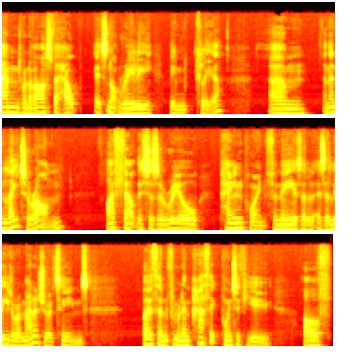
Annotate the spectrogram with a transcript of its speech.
And when I've asked for help, it's not really been clear. Um, and then later on, I felt this as a real pain point for me as a, as a leader and manager of teams, both from an empathic point of view of,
